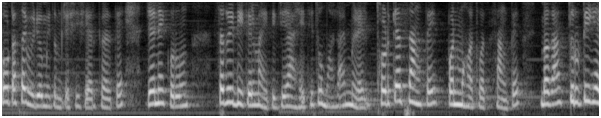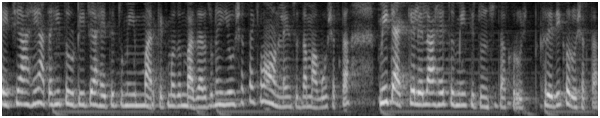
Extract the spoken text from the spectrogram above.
छोटासा व्हिडिओ मी तुमच्याशी शेअर करते. जेणेकरून सगळी डिटेल माहिती जी आहे ती तुम्हाला मिळेल. थोडक्यात सांगते पण महत्त्वाचं सांगते. बघा तुरटी घ्यायची आहे. आता ही तुरटी जी आहे ती तुम्ही मार्केटमधून बाजारातून येऊ शकता किंवा ऑनलाईनसुद्धा मागवू शकता. मी टॅग केलेला आहे तुम्ही तिथून सुद्धा करू खरेदी करू शकता.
